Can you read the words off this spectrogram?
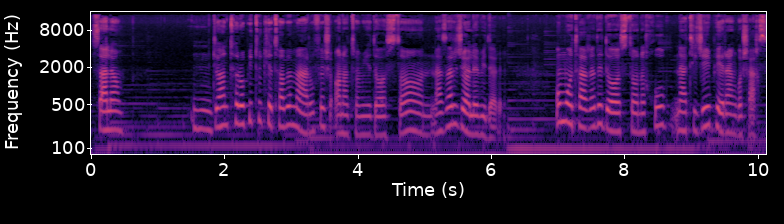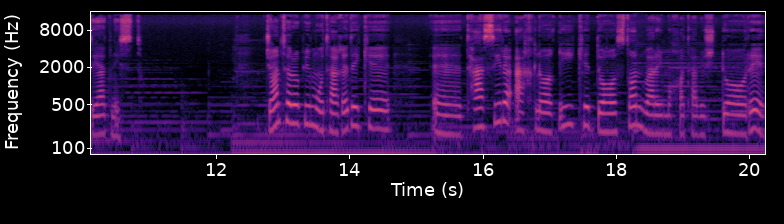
سلام. جان تروپی تو کتاب معروفش آناتومی داستان نظر جالبی داره. اون معتقد داستان خوب نتیجه پیرنگ و شخصیت نیست. جان تروپی معتقده که تاثیر اخلاقی که داستان برای مخاطبش داره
